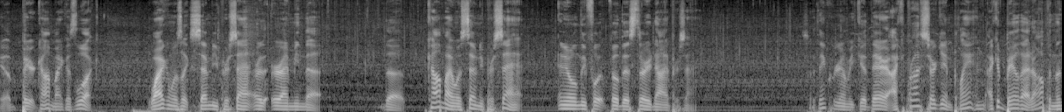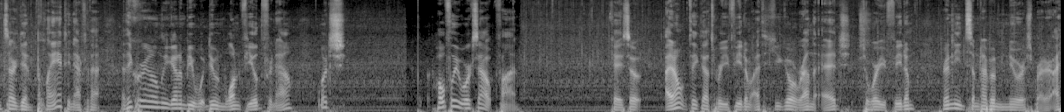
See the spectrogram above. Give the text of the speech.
a bigger combine because look, wagon was like 70%, or, or I mean the the combine was 70%, and it only filled this 39%. So I think we're gonna be good there. I could probably start getting planting. I could bale that up and then start getting planting after that. I think we're only gonna be doing one field for now, which hopefully works out fine. Okay, so I don't think that's where you feed them. I think you go around the edge to where you feed them. We're gonna need some type of manure spreader. I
